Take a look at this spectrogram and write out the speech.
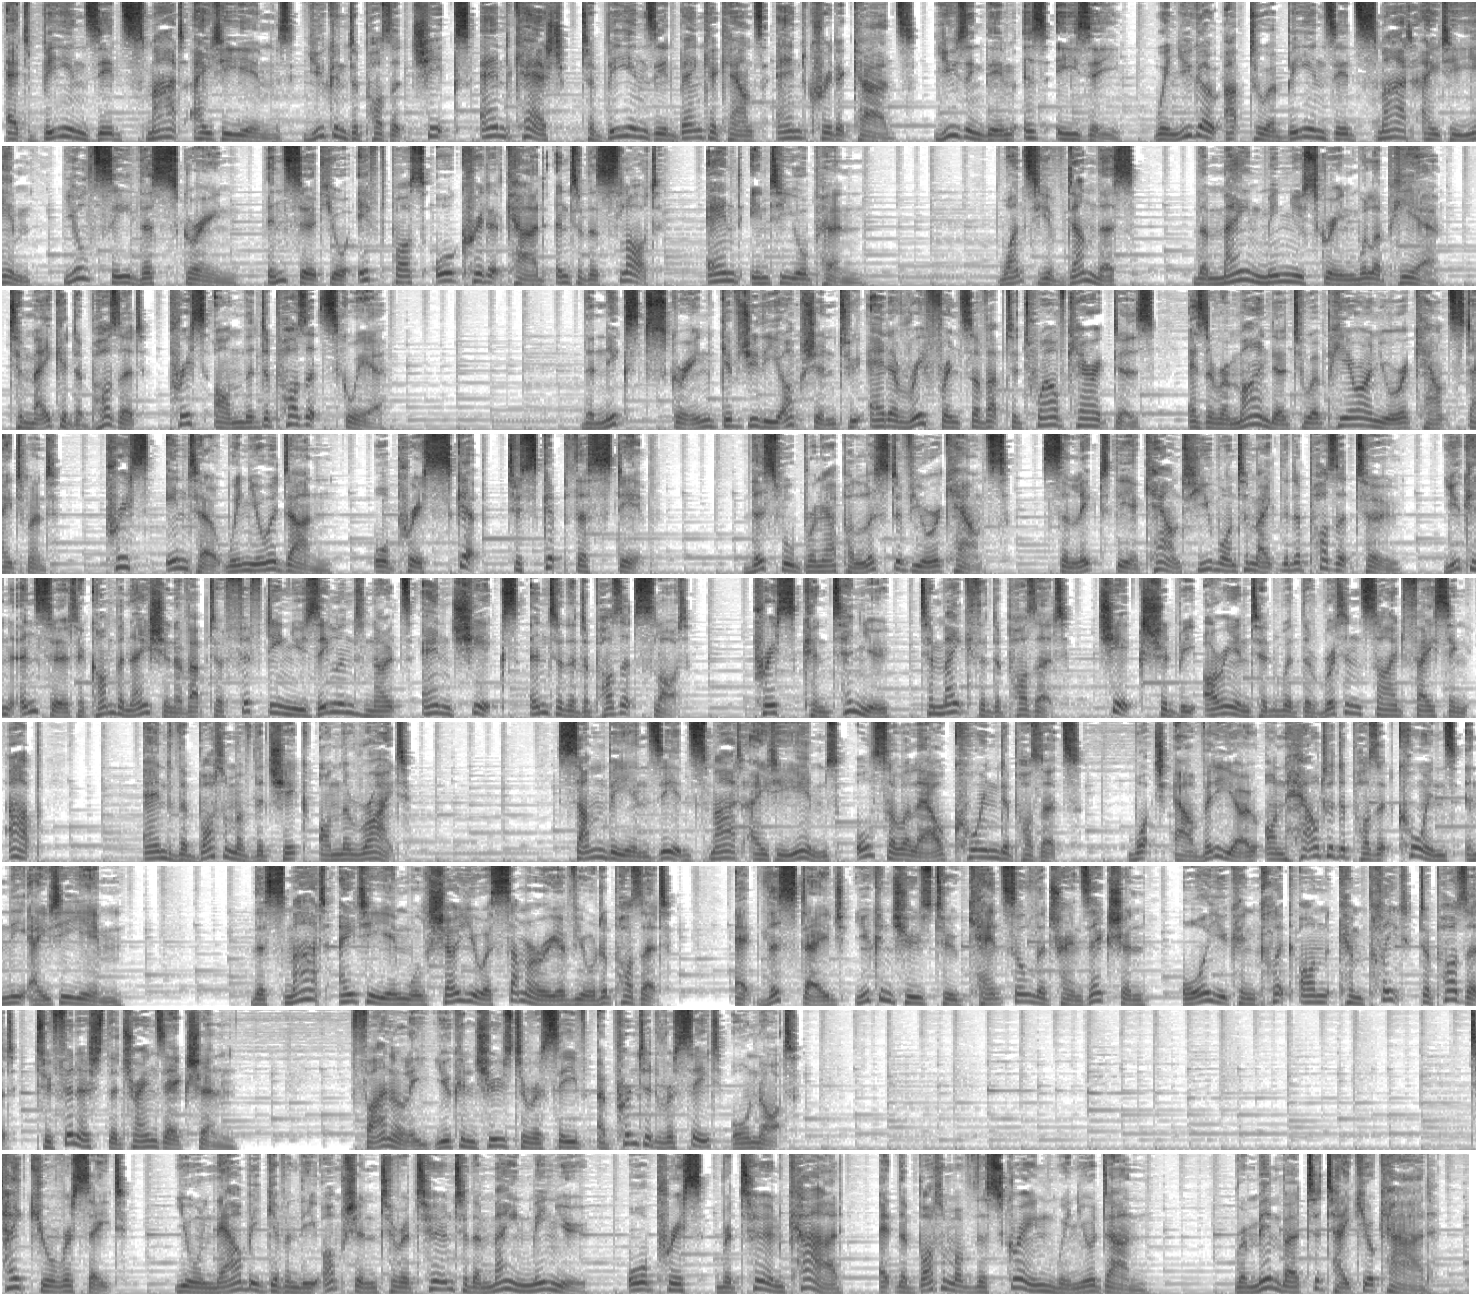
At BNZ Smart ATMs, you can deposit checks and cash to BNZ bank accounts and credit cards. Using them is easy. When you go up to a BNZ Smart ATM, you'll see this screen. Insert your EFTPOS or credit card into the slot and enter your PIN. Once you've done this, the main menu screen will appear. To make a deposit, press on the deposit square. The next screen gives you the option to add a reference of up to 12 characters as a reminder to appear on your account statement. Press enter when you are done, or press skip to skip this step. This will bring up a list of your accounts. Select the account you want to make the deposit to. You can insert a combination of up to 50 New Zealand notes and cheques into the deposit slot. Press continue to make the deposit. Cheques should be oriented with the written side facing up and the bottom of the cheque on the right. Some BNZ Smart ATMs also allow coin deposits. Watch our video on how to deposit coins in the ATM. The Smart ATM will show you a summary of your deposit. At this stage, you can choose to cancel the transaction or you can click on Complete Deposit to finish the transaction. Finally, you can choose to receive a printed receipt or not. Take your receipt. You will now be given the option to return to the main menu or press Return Card at the bottom of the screen when you're done. Remember to take your card.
